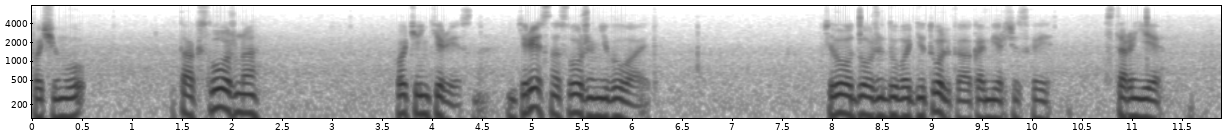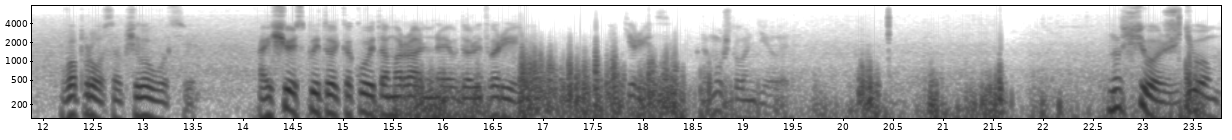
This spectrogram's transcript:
Почему так сложно, хоть и интересно. Интересно сложным не бывает. Пчеловод должен думать не только о коммерческой стороне вопроса о пчеловодстве, а еще испытывать какое-то моральное удовлетворение, интерес к тому, что он делает. Ну все, ждем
